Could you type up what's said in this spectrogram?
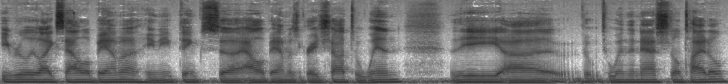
he really likes Alabama and he thinks uh, Alabama is a great shot to win the, uh, the to win the national title.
